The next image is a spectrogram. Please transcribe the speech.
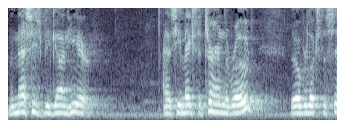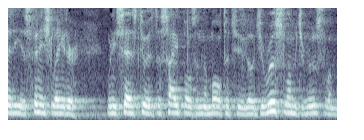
The message begun here as he makes the turn the road that overlooks the city is finished later when he says to his disciples and the multitude, O Jerusalem, Jerusalem,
